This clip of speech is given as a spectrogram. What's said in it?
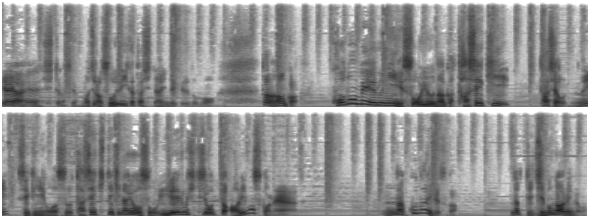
いやいやいや、知ってますよ。もちろんそういう言い方はしてないんだけれども、ただなんか、このメールにそういうなんか多責、他者をね、責任を負わす多責的な要素を入れる必要ってありますかね？なくないですか？だって自分が悪いんだもん。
